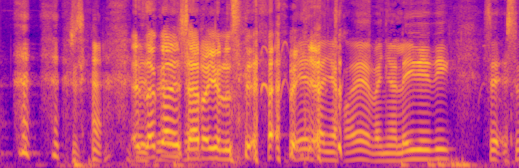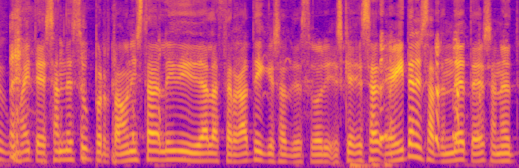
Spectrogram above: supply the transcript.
Ez dauka desarrollo luzea. Ez, baina, jode, baina Lady Di, ze, ez, maite, esan dezu protagonista Lady Di dela zergatik esaten dezu hori. Ez que, esa, egiten esaten dut, eh, esan dut,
